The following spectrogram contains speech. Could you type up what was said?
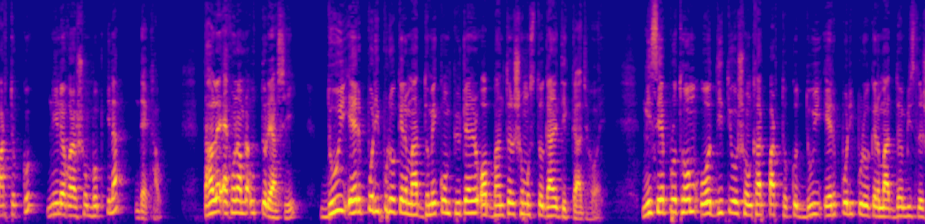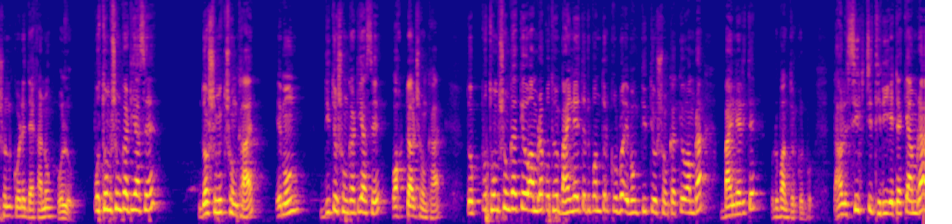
পার্থক্য নির্ণয় করা সম্ভব কিনা দেখাও। তাহলে এখন আমরা উত্তরে আসি, দুই এর পরিপূরকের মাধ্যমে কম্পিউটারের অভ্যন্তরে সমস্ত গাণিতিক কাজ হয়। নিচে প্রথম ও দ্বিতীয় সংখ্যার পার্থক্য দুই এর পরিপূরকের মাধ্যমে বিশ্লেষণ করে দেখানো হলো। প্রথম সংখ্যাটি আছে দশমিক সংখ্যায় এবং দ্বিতীয় সংখ্যাটি আছে অক্টাল সংখ্যায়। তো প্রথম সংখ্যাকেও আমরা প্রথমে বাইনারিতে রূপান্তর করব এবং দ্বিতীয় সংখ্যাকেও আমরা বাইনারিতে রূপান্তর করব। তাহলে সিক্সটি থ্রি এটাকে আমরা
